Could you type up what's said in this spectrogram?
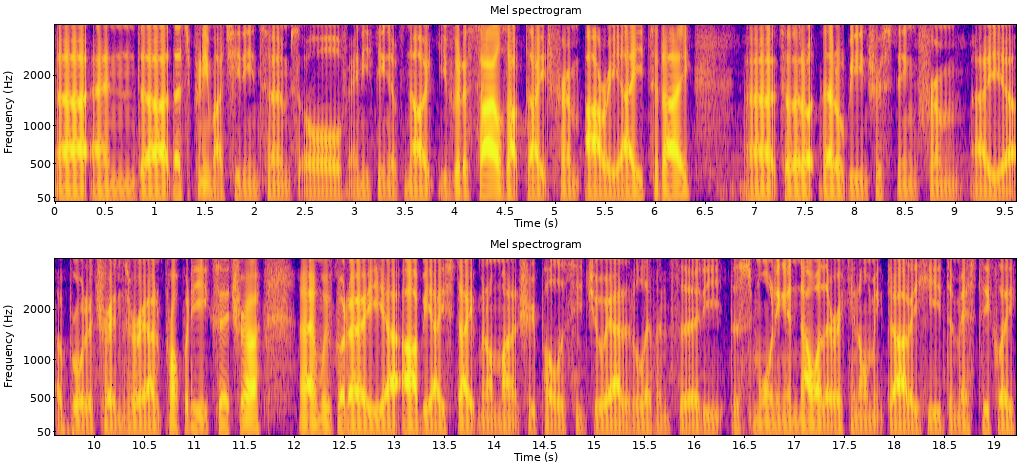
Uh, and uh, that's pretty much it in terms of anything of note. You've got a sales update from REA today. Uh, so that'll, that'll be interesting from a, uh, a broader trends around property, etc. Uh, and we've got a uh, RBA statement on monetary policy due out at 11:30 this morning, and no other economic data here domestically.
